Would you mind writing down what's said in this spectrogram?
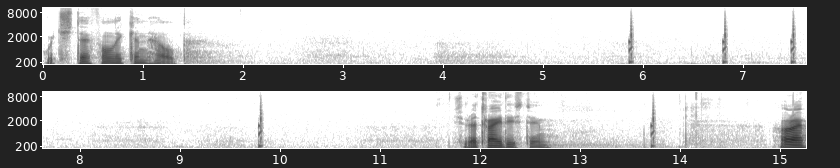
Which definitely can help. Should I try this team? Alright,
